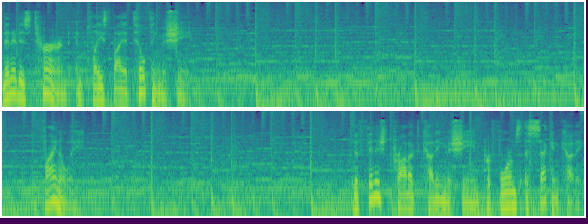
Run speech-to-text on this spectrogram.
Then it is turned and placed by a tilting machine. Finally, the finished product cutting machine performs a second cutting.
